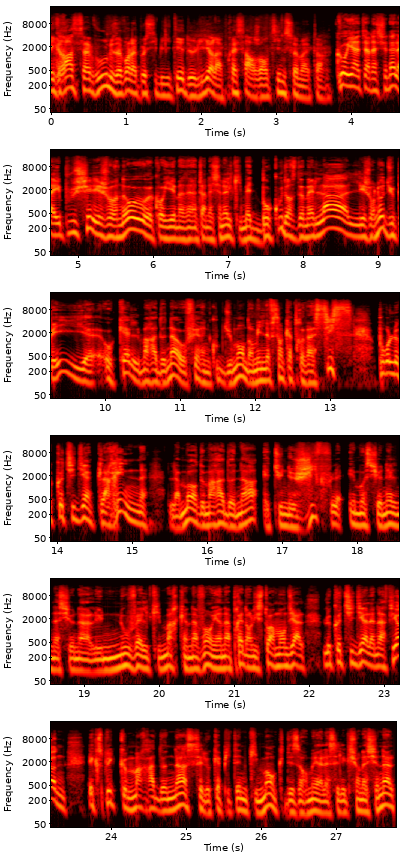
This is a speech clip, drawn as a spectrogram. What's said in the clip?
Et grâce à vous, nous avons la possibilité de lire la presse argentine ce matin. Courrier International a épluché les journaux, Courrier International qui mettent beaucoup dans ce domaine-là, les journaux du pays auquel Maradona a offert une Coupe du Monde en 1986. Pour le quotidien Clarín, la mort de Maradona est une gifle émotionnelle nationale, une nouvelle qui marque un avant et un après dans l'histoire mondiale. Le quotidien La Nación explique que Maradona, c'est le capitaine qui manque désormais à la sélection nationale,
